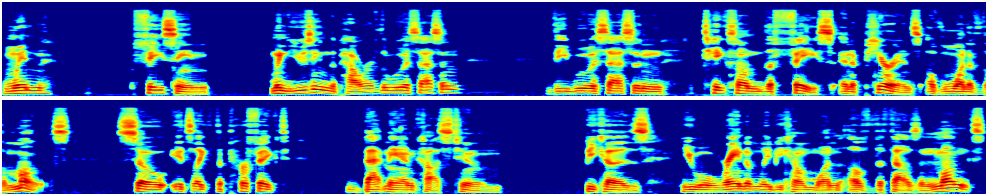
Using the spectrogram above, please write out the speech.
when facing, when using the power of the Wu Assassin, the Wu Assassin takes on the face and appearance of one of the monks. So it's like the perfect Batman costume because you will randomly become one of the thousand monks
